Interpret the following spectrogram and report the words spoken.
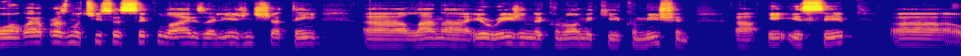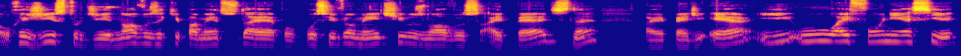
Bom, agora para as notícias seculares ali, a gente já tem uh, lá na Eurasian Economic Commission, uh, EEC, uh, o registro de novos equipamentos da Apple, possivelmente os novos iPads, né, iPad Air e o iPhone SE.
